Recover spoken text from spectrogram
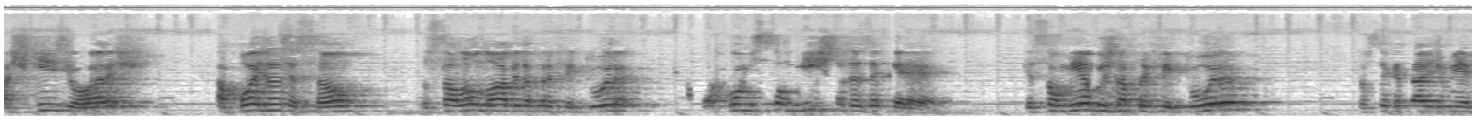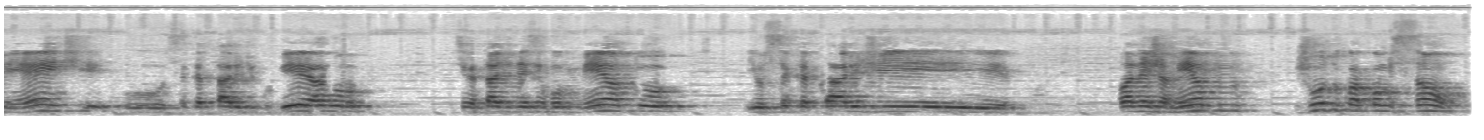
às 15 horas, após a sessão, no Salão Nobre da Prefeitura, com a comissão mista da ZPE, que são membros da Prefeitura, o secretário de Meio Ambiente, o secretário de Governo, o secretário de Desenvolvimento, e o secretário de Planejamento, junto com a comissão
